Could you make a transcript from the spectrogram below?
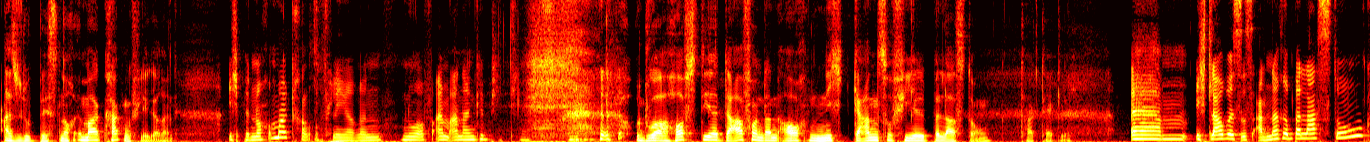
Also du bist noch immer Krankenpflegerin. Ich bin noch immer Krankenpflegerin, nur auf einem anderen Gebiet jetzt. Und du erhoffst dir davon dann auch nicht ganz so viel Belastung tagtäglich? Ähm, ich glaube, es ist andere Belastung,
